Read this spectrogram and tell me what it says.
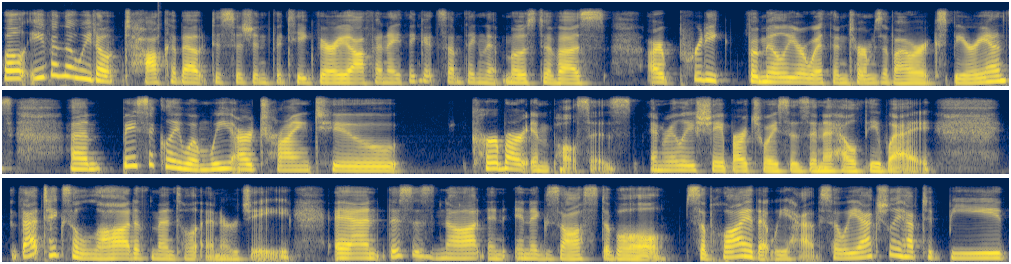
Well, even though we don't talk about decision fatigue very often, I think it's something that most of us are pretty familiar with in terms of our experience. Um, basically, when we are trying to curb our impulses and really shape our choices in a healthy way that takes a lot of mental energy. And this is not an inexhaustible supply that we have. So we actually have to be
